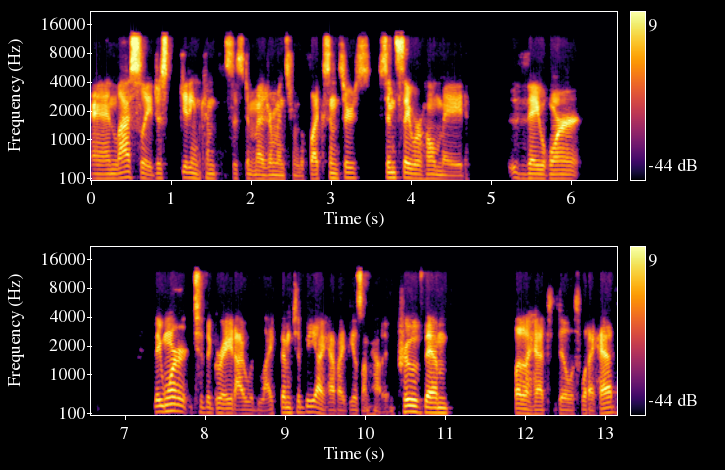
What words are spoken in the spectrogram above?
and lastly, just getting consistent measurements from the flex sensors. Since they were homemade, they weren't they weren't to the grade I would like them to be. I have ideas on how to improve them, but I had to deal with what I had.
